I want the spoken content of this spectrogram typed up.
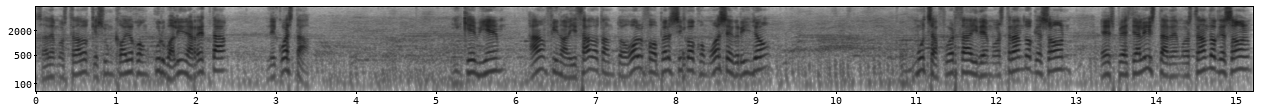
se ha demostrado que es un caballo con curva, línea recta. Le cuesta. Y qué bien han finalizado tanto Golfo Pérsico como ese grillo. Con mucha fuerza y demostrando que son especialistas, demostrando que son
